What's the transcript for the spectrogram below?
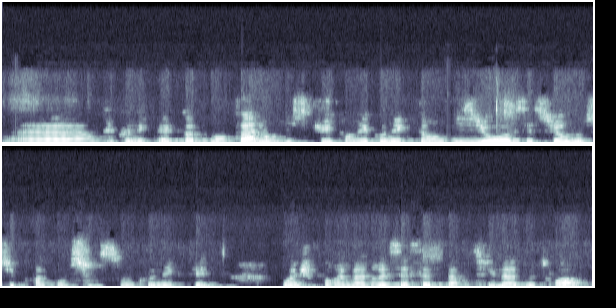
Euh, on est connecté avec notre mental, on discute, on est connecté en visio, c'est sûr, nos supraconsciences sont connectés. Oui, je pourrais m'adresser à cette partie-là de toi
